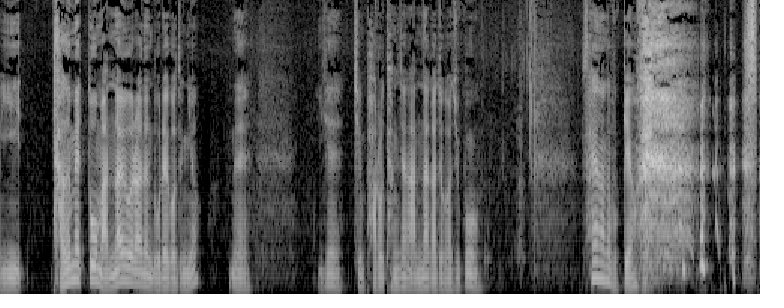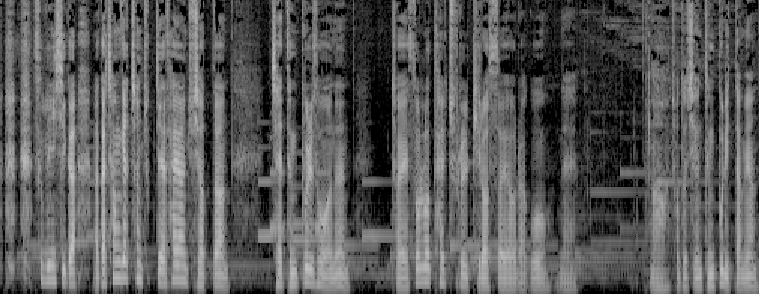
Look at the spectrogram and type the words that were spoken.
이 다음에 또 만나요라는 노래거든요. 네. 이게 지금 바로 당장 안 나가져가지고 사연 하나 볼게요. 수빈 씨가 아까 청계천 축제 사연 주셨던 제 등불 소원은 저의 솔로 탈출을 빌었어요라고. 네. 아, 저도 지금 등불 있다면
